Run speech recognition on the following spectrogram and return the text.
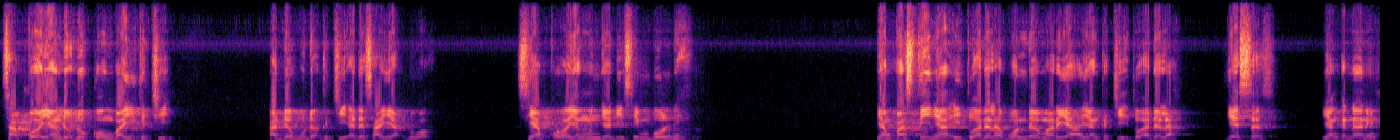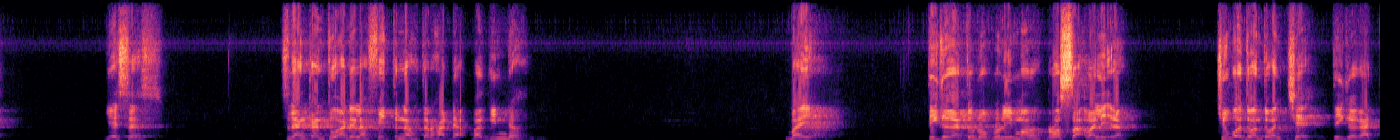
Siapa yang duk dukung bayi kecil? Ada budak kecil ada sayap dua. Siapa yang menjadi simbol ni? Yang pastinya itu adalah bonda Maria, yang kecil itu adalah Jesus. Yang kena ni Yesus. Sedangkan tu adalah fitnah terhadap baginda. Baik. 325 rosak balik dah. Cuba tuan-tuan cek 300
